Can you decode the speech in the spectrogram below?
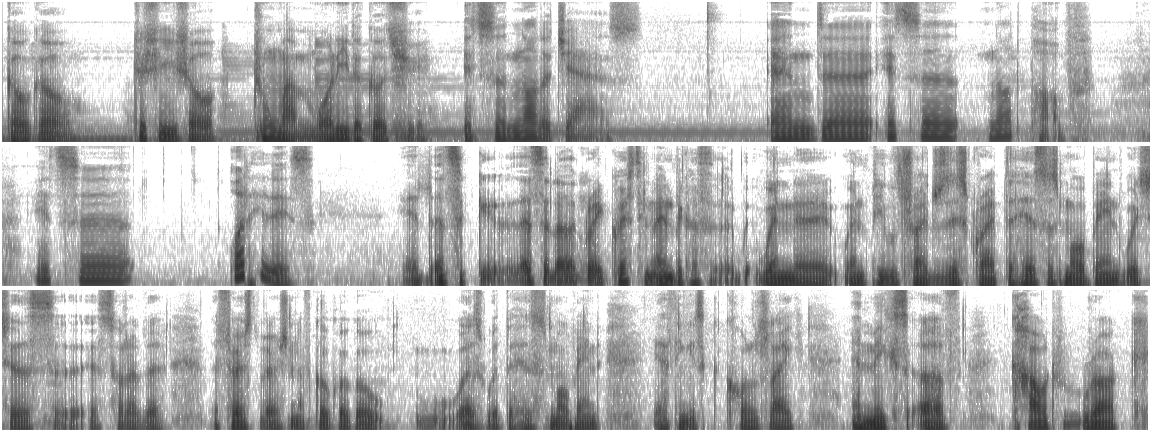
Go Go》。这是一首充满魔力的歌曲。It's not a jazz, and、uh, it's a not pop. It's a what it is. That's a, that's another great question, man. Because uh, when uh, when people try to describe the Hess Is More Band, which is uh, sort of the, the first version of Go Go Go, was with the Hess Is More Band. I think it's called like a mix of kraut rock,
